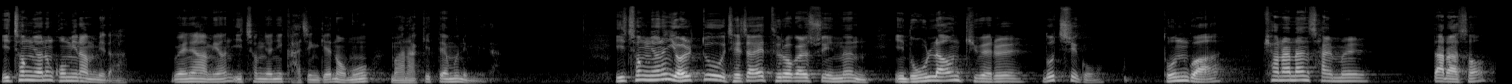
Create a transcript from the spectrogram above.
이 청년은 고민합니다. 왜냐하면 이 청년이 가진 게 너무 많았기 때문입니다. 이 청년은 열두 제자에 들어갈 수 있는 이 놀라운 기회를 놓치고 돈과 편안한 삶을 따라서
